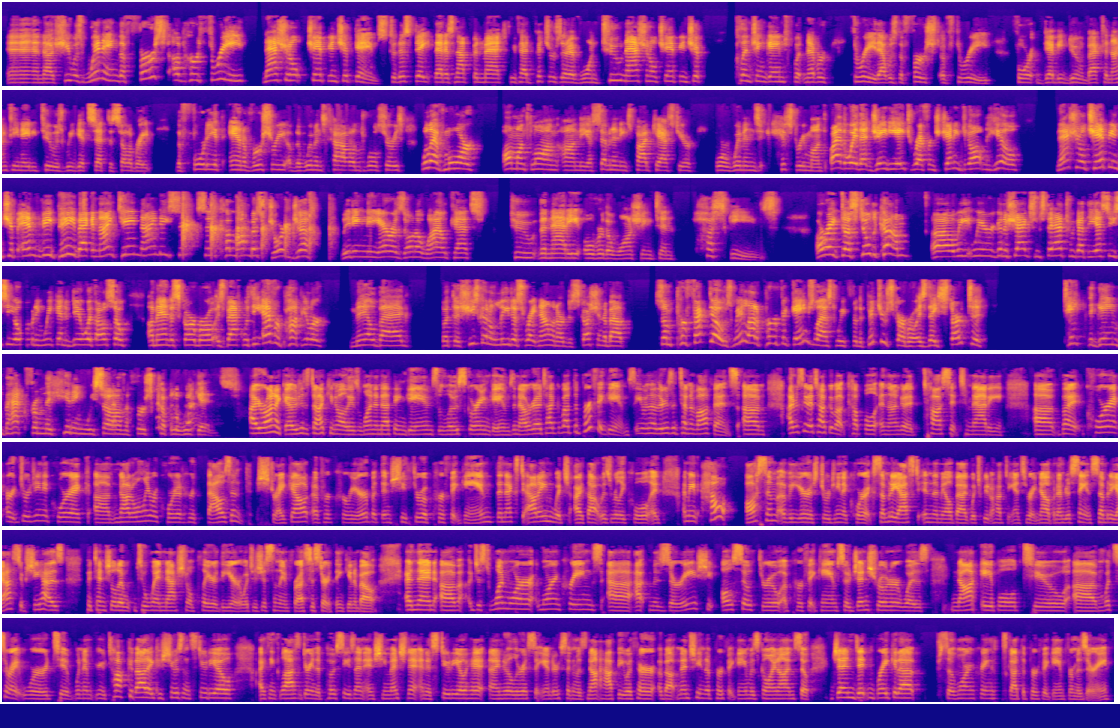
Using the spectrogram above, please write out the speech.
and uh, she was winning the first of her three national championship games. To this date, that has not been matched. We've had pitchers that have won two national championship clinching games, but never three. That was the first of three for Debbie Doom back to 1982 as we get set to celebrate the 40th anniversary of the Women's College World Series. We'll have more all month long on the uh, Seven Innings podcast here for Women's History Month. By the way, that JDH reference, Jenny Dalton Hill, national championship MVP back in 1996 in Columbus, Georgia, leading the Arizona Wildcats to the Natty over the Washington Huskies. All right, uh, still to come. Uh, we we're going to shag some stats. We got the SEC opening weekend to deal with. Also, Amanda Scarborough is back with the ever popular mailbag, but uh, she's going to lead us right now in our discussion about some perfectos. We had a lot of perfect games last week for the pitcher Scarborough as they start to take the game back from the hitting we saw in the first couple of weekends. Ironic. I was just talking to all these one to nothing games and low scoring games, and now we're going to talk about the perfect games, even though there's a ton of offense. Um, I'm just going to talk about a couple, and then I'm going to toss it to Maddie. Uh, but Corrick or Georgina Corrick um, not only recorded her thousandth strikeout of her career, but then she threw a perfect game the next outing, which I thought was really cool. And I mean, how awesome of a year is Georgina Corrick. Somebody asked in the mailbag, which we don't have to answer right now, but I'm just saying somebody asked if she has potential to, to win National Player of the Year, which is just something for us to start thinking about. And then um, just one more, Laurin Krings uh, at Missouri. She also threw a perfect game. So Jen Schroeder was not able to, um, what's the right word to when you talk about it because she was in studio, I think last during the postseason, and she mentioned it in a studio hit. And I know Larissa Anderson was not happy with her about mentioning the perfect game was going on. So Jen didn't break it up. So Laurin Krings got the perfect game for Missouri.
